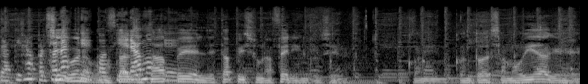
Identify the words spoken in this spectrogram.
de aquellas personas sí, bueno, que consideramos el destape, que... el destape hizo una feria inclusive, con, con toda esa movida que,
